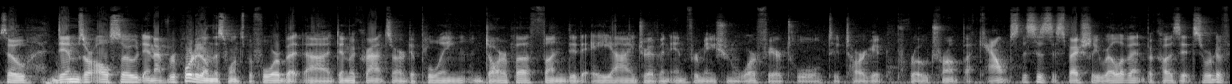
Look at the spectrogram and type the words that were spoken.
So, Dems are also, and I've reported on this once before, but uh, Democrats are deploying DARPA funded AI driven information warfare tool to target pro Trump accounts. This is especially relevant because it sort of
